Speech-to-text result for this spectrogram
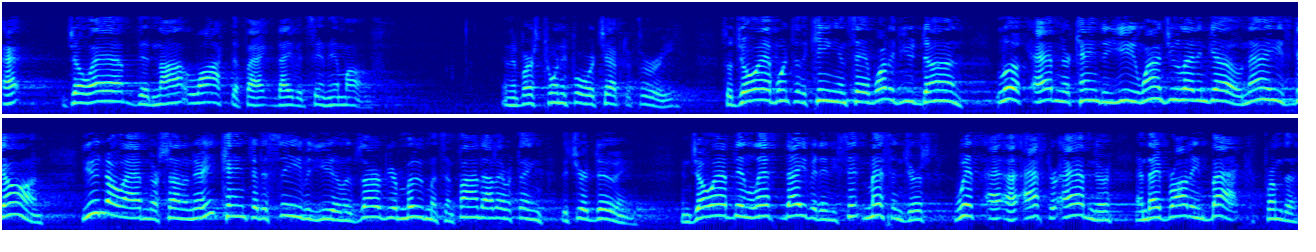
right." Joab did not like the fact David sent him off. And in verse 24, chapter 3. So Joab went to the king and said, What have you done? Look, Abner came to you. Why did you let him go? Now he's gone. You know Abner, son of Ner. He came to deceive you and observe your movements and find out everything that you're doing. And Joab then left David and he sent messengers with uh, after Abner and they brought him back from the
